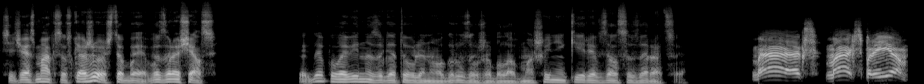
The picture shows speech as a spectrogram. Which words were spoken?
Сейчас Максу скажу, чтобы возвращался. Когда половина заготовленного груза уже была в машине, Керри взялся за рацию. «Макс, Макс, прием.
